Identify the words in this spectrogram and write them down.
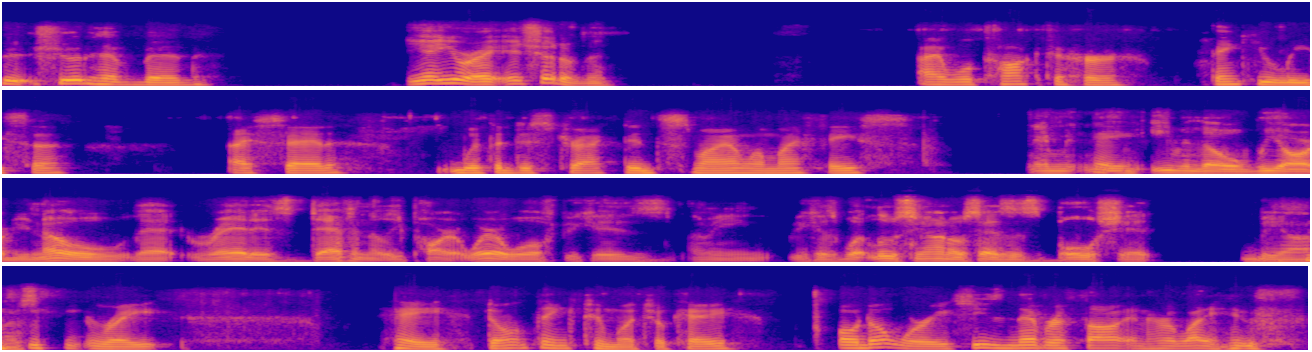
It should have been. Yeah, you're right. It should have been. I will talk to her. Thank you, Lisa, I said with a distracted smile on my face. I mean, Hey. even though we already know that Red is definitely part werewolf because I mean because what Luciano says is bullshit. To be honest. Right. Hey, don't think too much, okay? Oh, don't worry. She's never thought in her life.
